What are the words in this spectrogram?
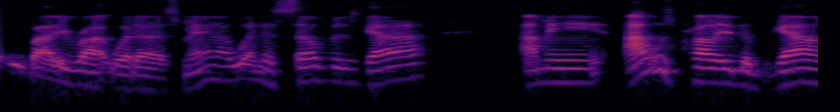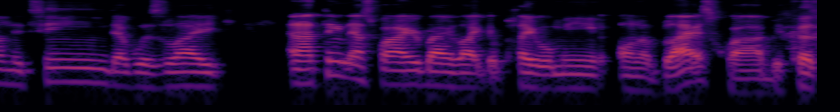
everybody rocked with us, man. I wasn't a selfish guy. I mean, I was probably the guy on the team that was like and I think that's why everybody liked to play with me on a black squad because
